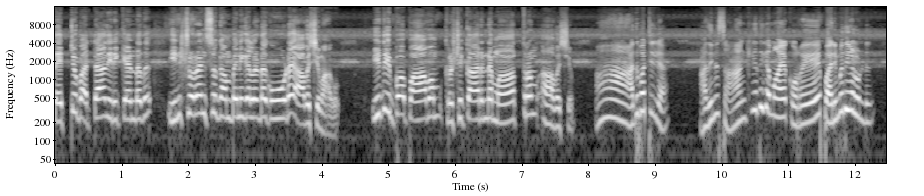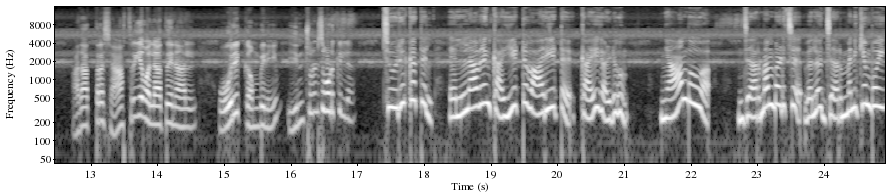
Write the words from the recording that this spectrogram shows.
തെറ്റു പറ്റാതിരിക്കേണ്ടത് ഇൻഷുറൻസ് കമ്പനികളുടെ കൂടെ ആവശ്യമാകും. ഇതിപ്പോ പാവം കൃഷിക്കാരന്റെ മാത്രം ആവശ്യം. ആ അത് പറ്റില്ല. അതിന് സാങ്കേതികമായ കുറേ പരിമിതികളുണ്ട്. അതത്ര ശാസ്ത്രീയമല്ലാത്തതിനാൽ ഒരു കമ്പനിയും ഇൻഷുറൻസ് കൊടുക്കില്ല. ചുരുക്കത്തിൽ എല്ലാവരും കൈയിട്ട് വാരിയിട്ട് കൈ കഴുകും. ഞാൻ പോവാ. ജർമ്മൻ പഠിച്ച് വല്ല ജർമ്മനിക്കും പോയി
